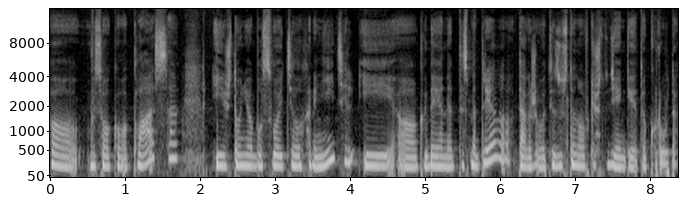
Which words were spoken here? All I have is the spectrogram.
э, высокого класса, и что у нее был свой телохранитель. И э, когда я на это смотрела, также вот из установки, что деньги это круто,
